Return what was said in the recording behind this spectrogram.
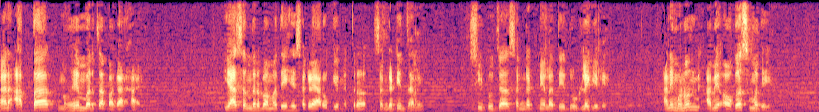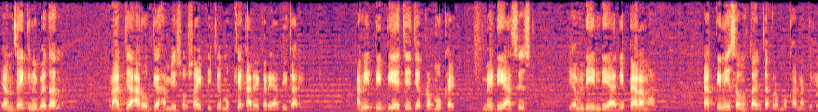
आणि आत्ता नोव्हेंबरचा पगार हा आहे. या संदर्भामध्ये हे सगळे आरोग्य मित्र संघटित झाले. सीटूच्या संघटनेला ते जोडले गेले. आणि म्हणून आम्ही ऑगस्टमध्ये यांचं एक निवेदन राज्य आरोग्य हमी सोसायटीचे मुख्य कार्यकारी अधिकारी आणि टी पी एचे जे प्रमुख आहेत Medi Assist M D India आणि पॅरामाउंट या तिन्ही संस्थांच्या प्रमुखांना दिले.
